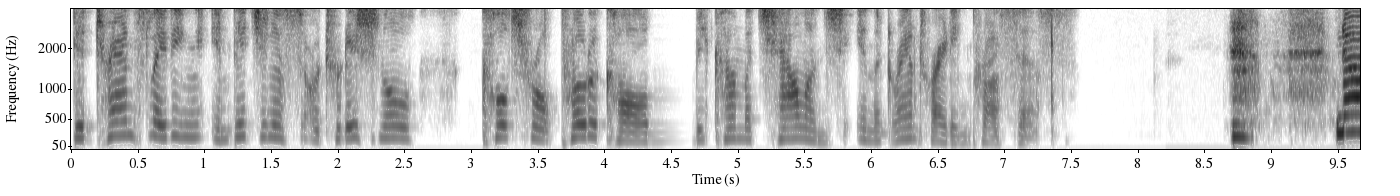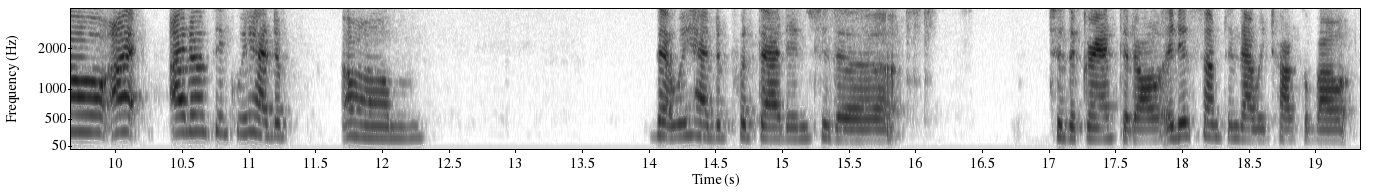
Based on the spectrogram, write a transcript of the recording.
did translating indigenous or traditional cultural protocol become a challenge in the grant writing process? No, I I don't think we had to um, that we had to put that into the to the grant at all. It is something that we talk about.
